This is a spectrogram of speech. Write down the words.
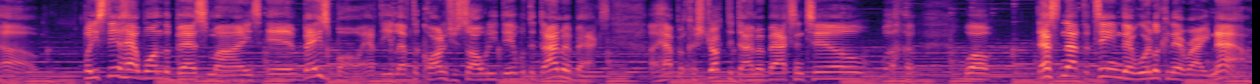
Um, but he still had one of the best minds in baseball. After he left the Cardinals, you saw what he did with the Diamondbacks. Uh, helping construct the Diamondbacks until, well, that's not the team that we're looking at right now.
